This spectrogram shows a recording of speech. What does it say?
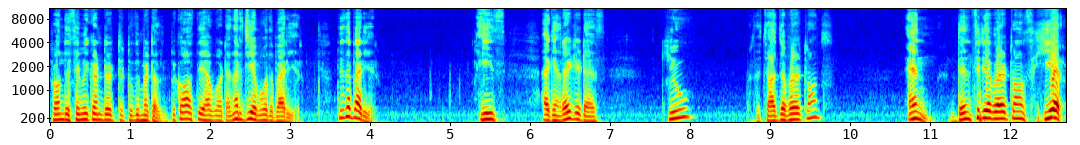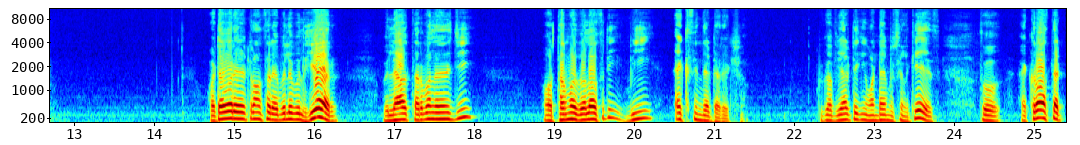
from the semiconductor to the metal because they have got energy above the barrier. This is a barrier is I can write it as q the charge of electrons, n density of electrons here, whatever electrons are available here will have thermal energy or thermal velocity v x in that direction, because we are taking one dimensional case. So, across that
